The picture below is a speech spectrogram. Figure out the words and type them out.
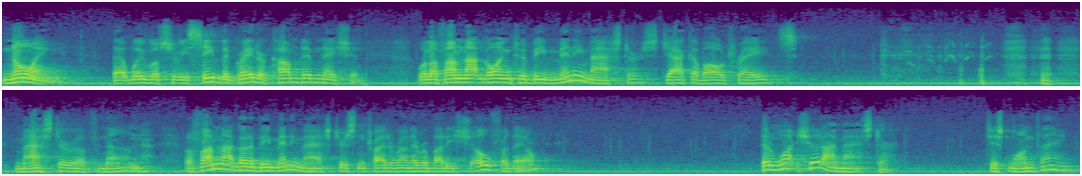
knowing that we will receive the greater condemnation. Well, if I'm not going to be many masters, jack of all trades, master of none, well, if I'm not going to be many masters and try to run everybody's show for them, then what should I master? Just one thing.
